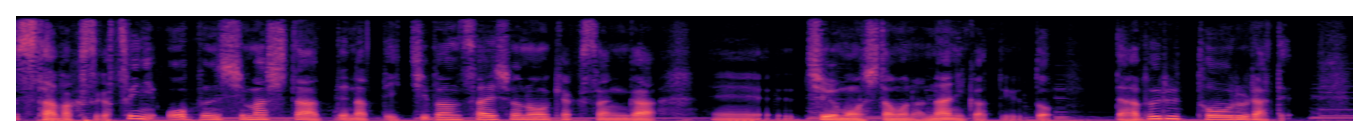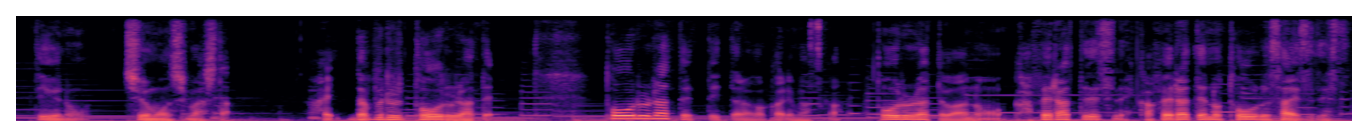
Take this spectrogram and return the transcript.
スターバックスがついにオープンしましたってなって一番最初のお客さんが、えー、注文したものは何かというと、ダブルトールラテっていうのを注文しました。はい。ダブルトールラテ。トールラテって言ったらわかりますか？トールラテはあの、カフェラテですね。カフェラテのトールサイズです。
